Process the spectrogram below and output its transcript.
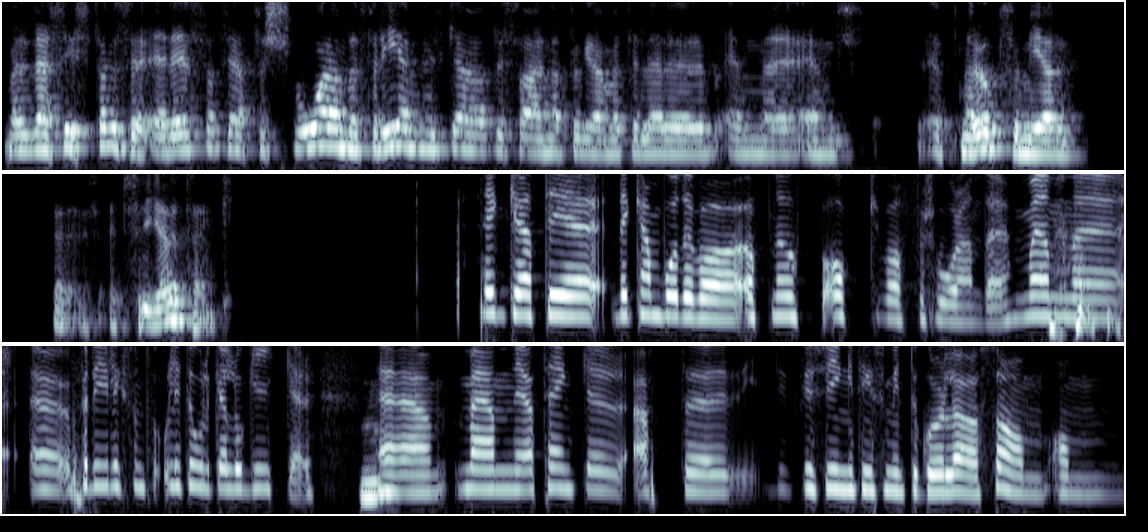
Men det där sista du säger, är det så att säga försvårande för er när ni ska designa programmet eller är det en, en, öppnar upp för mer eh, ett friare tänk? Jag tänker att det, det kan både vara öppna upp och vara försvårande, men, eh, eh, för det är liksom lite olika logiker. Mm. Men jag tänker att det finns ju ingenting som inte går att lösa om, om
